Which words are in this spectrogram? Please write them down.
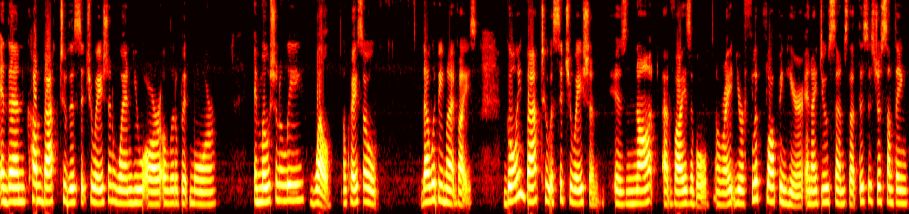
and then come back to this situation when you are a little bit more emotionally well okay? So that would be my advice. Going back to a situation is not advisable all right? You're flip-flopping here and i do sense that this is just something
